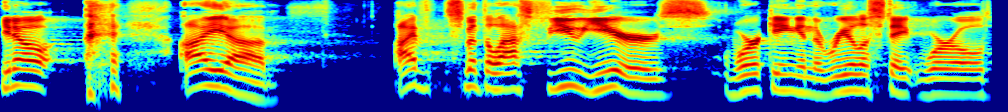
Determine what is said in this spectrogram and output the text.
You know, I. Uh, I've spent the last few years working in the real estate world,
